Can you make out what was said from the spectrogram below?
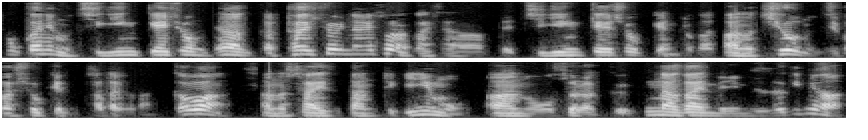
他にも地銀系証券、なんか対象になりそうな会社なんで、地銀系証券とか、あの、地方の地場証券の方なんかは、あの、サイズ感的にも、あの、おそらく、長い目で見たときには、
